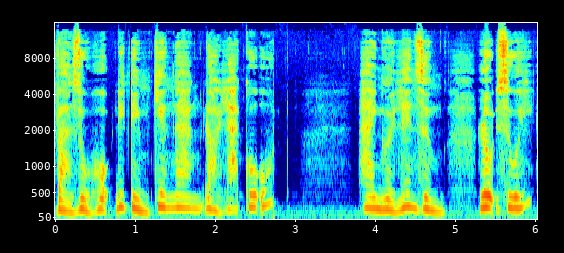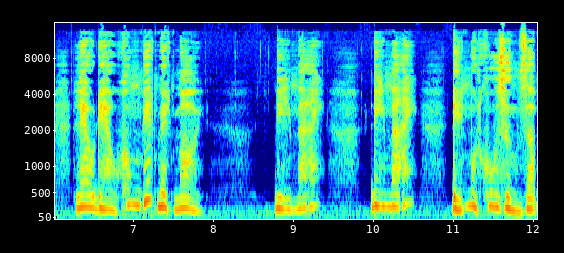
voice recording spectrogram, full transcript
và rủ hộ đi tìm kiêng ngang đòi lại cô út. Hai người lên rừng, lội suối, leo đèo không biết mệt mỏi. Đi mãi, đi mãi, đến một khu rừng rậm.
